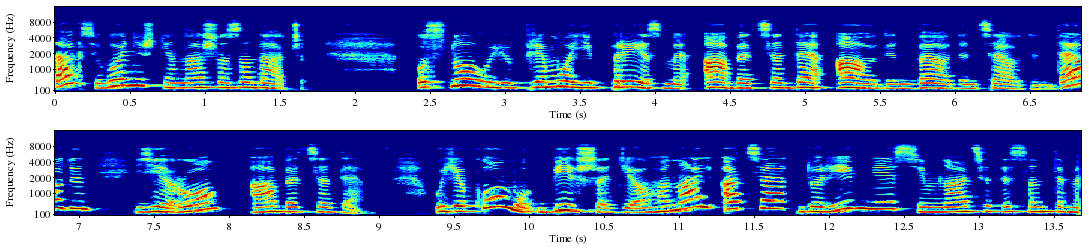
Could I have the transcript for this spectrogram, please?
Так, сьогоднішня наша задача. Основою прямої призми ABCD A1, B1, C1, D1 є ромб ABCD, у якому більша діагональ АС дорівнює 17 см.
